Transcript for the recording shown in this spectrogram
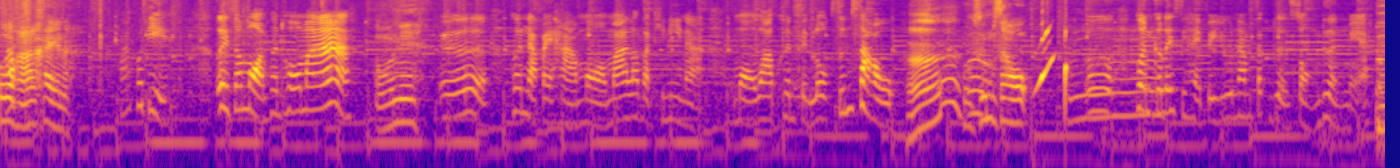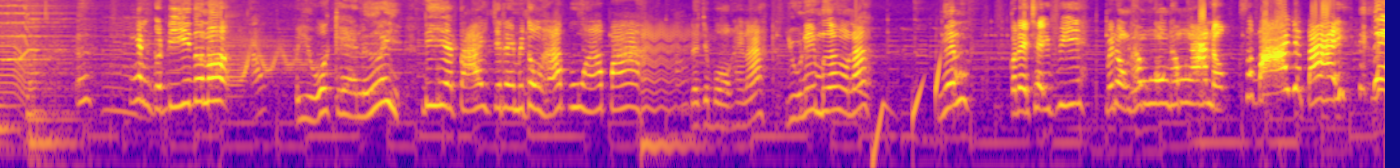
ทรหาใครน่ะมาพอดี เอ้ยสมอนเพิ่นโทรมา อ๋อนี่เออ เพิ่นน่ะไปหาหมอมาแล้วบัดที่นี่น่ะ หมอว่าเพิ่นเป็นโรคซึมเศร้า โรคซึมเศร้าเออ เพิ่นก็เลยสิให้ไปอยู่น้ำสักเดือนสองเดือนแหมงั้นก็ดีตัวเนาะเอ้าไปอยู่ว่าแกเลย ดีจะตายจะได้ไม่ต้องหาปูหาปลาเดี๋ยวจะบอกให้นะ อยู่ในเมืองหรอกนะ เงินก็ได้ใช้ฟรีไม่ต้องทำงงทำงานหรอก สบายจะตาย แม่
